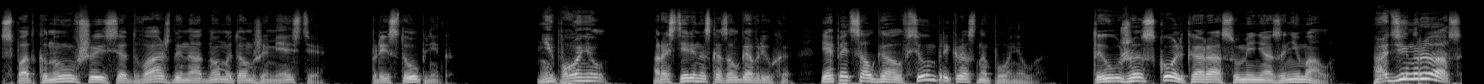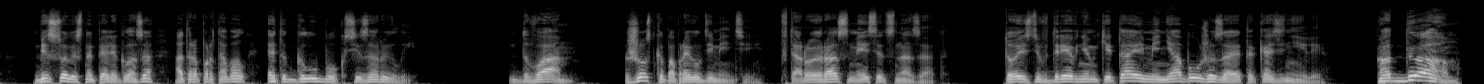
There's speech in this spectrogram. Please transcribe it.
споткнувшийся дважды на одном и том же месте — преступник. «Не понял», — растерянно сказал Гаврюха. И опять солгал, все он прекрасно понял. «Ты уже сколько раз у меня занимал?» «Один раз!» Бессовестно пяля глаза, отрапортовал этот голубок сизорылый. «Два», — жестко поправил Дементий. «Второй раз месяц назад. То есть в Древнем Китае меня бы уже за это казнили». «Отдам!»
